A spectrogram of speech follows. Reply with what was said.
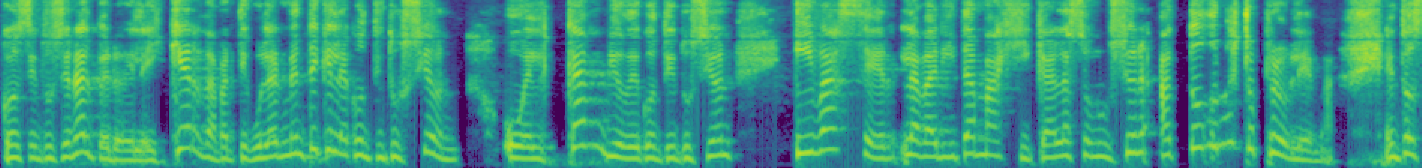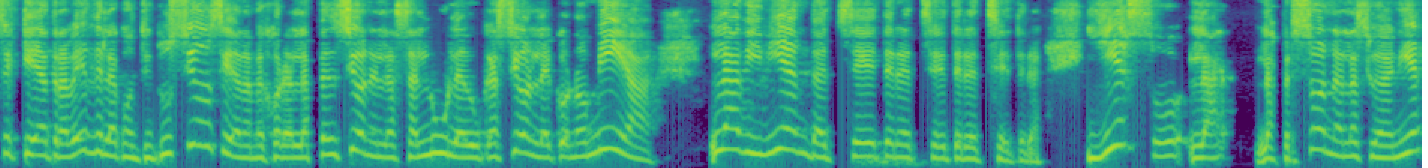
constitucional, pero de la izquierda particularmente, que la constitución o el cambio de constitución iba a ser la varita mágica, la solución a todos nuestros problemas. Entonces, que a través de la constitución se iban a mejorar las pensiones, la salud, la educación, la economía, la vivienda, etcétera, etcétera, etcétera. Y eso, las personas, la ciudadanía,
